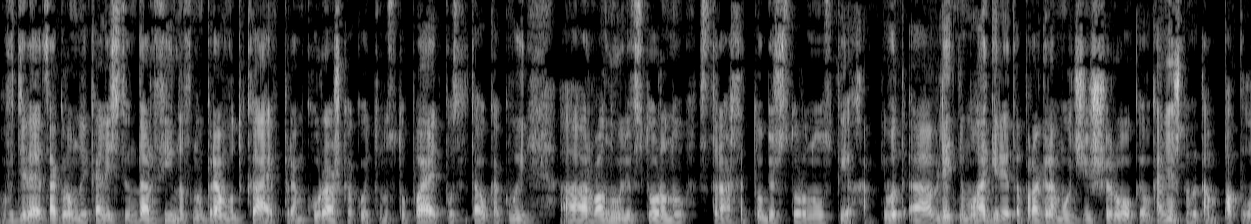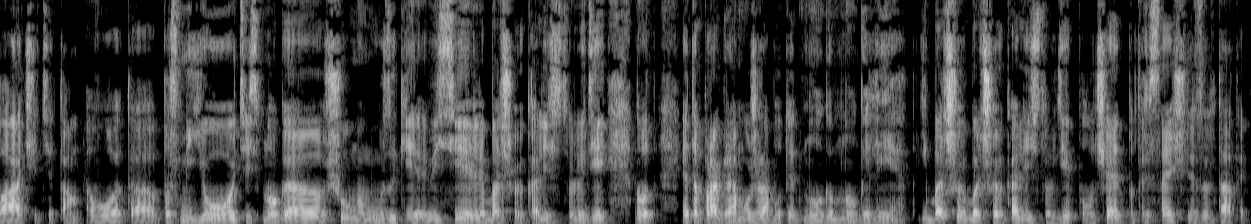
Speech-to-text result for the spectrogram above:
выделяется огромное количество эндорфинов, ну прям вот кайф, прям кураж какой-то наступает после того, как вы э, рванули в сторону страха, то бишь в сторону успеха. И вот э, в летнем лагере эта программа очень широкая. Вы, конечно, вы там поплачете, там, вот, э, посмеетесь, много шума, музыки, веселья, большое количество количество людей. Но вот эта программа уже работает много-много лет. И большое-большое количество людей получает потрясающие результаты.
